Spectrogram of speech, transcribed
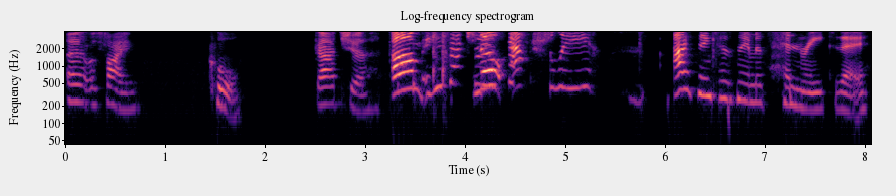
And it was fine. Cool. Gotcha. Um, he's actually No, actually, I think his name is Henry today.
